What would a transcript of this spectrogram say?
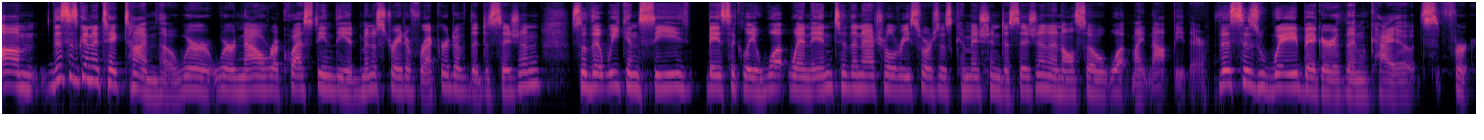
Um, this is going to take time, though. We're we're now requesting the administrative record of the decision so that we can see basically what went into the Natural Resources Commission decision and also what might not be there. This is way bigger than coyotes for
